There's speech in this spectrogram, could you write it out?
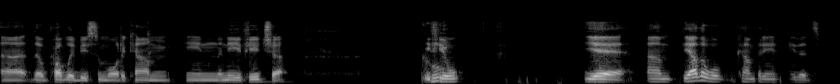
uh, there'll probably be some more to come in the near future. Cool. If you, yeah, um, the other company that's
